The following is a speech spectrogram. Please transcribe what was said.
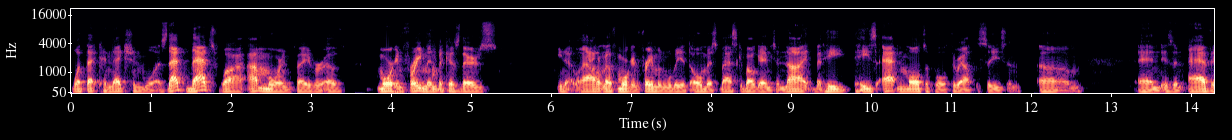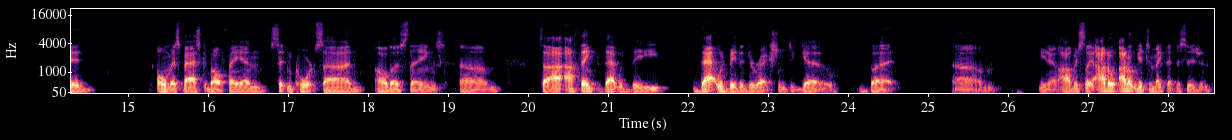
what that connection was. That that's why I'm more in favor of Morgan Freeman because there's you know, I don't know if Morgan Freeman will be at the Ole Miss basketball game tonight, but he he's at multiple throughout the season, um, and is an avid Ole Miss basketball fan, sitting courtside, all those things. Um, so I, I, think that that would be that would be the direction to go. But Um, you know, obviously, I don't I don't get to make that decision.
